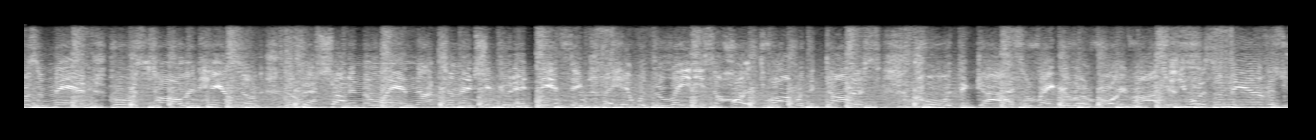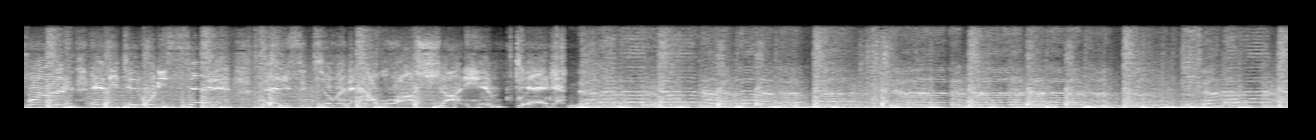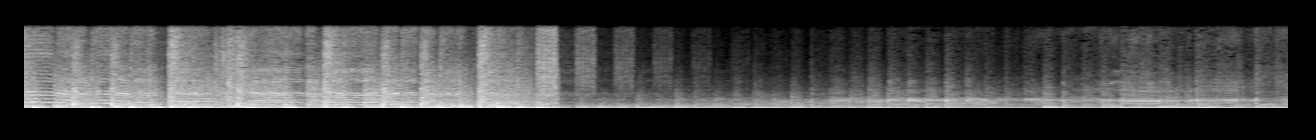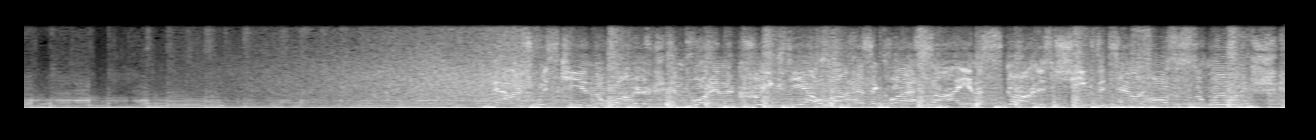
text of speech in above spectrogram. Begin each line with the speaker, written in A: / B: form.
A: was a man who was tall and handsome, the best shot in the land, not to mention good at dancing. A hit with the ladies, a heartthrob with the daughters, cool with the guys, a regular Roy Rogers. He was a man of his word, and he did what he said. That is until an outlaw shot him dead. Now in the water and blood in the creek. The outlaw has a glass eye and a scar on his cheek. The town hall's a saloon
